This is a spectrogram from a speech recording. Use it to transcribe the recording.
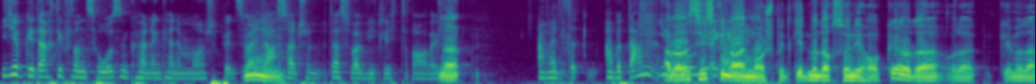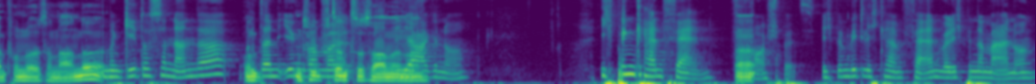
Ich habe gedacht, die Franzosen können keine Moshpits, weil Mm. das hat schon, das war wirklich traurig. Ja. Aber, aber dann Aber was ist genau ein Moshpit? Geht man doch so in die Hocke oder, oder geht man da einfach nur auseinander Man geht auseinander und, und, dann und irgendwann hüpft mal. dann zusammen? Ja, ne? genau. Ich bin kein Fan von Ja. Moshpits. Ich bin wirklich kein Fan, weil ich bin der Meinung,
